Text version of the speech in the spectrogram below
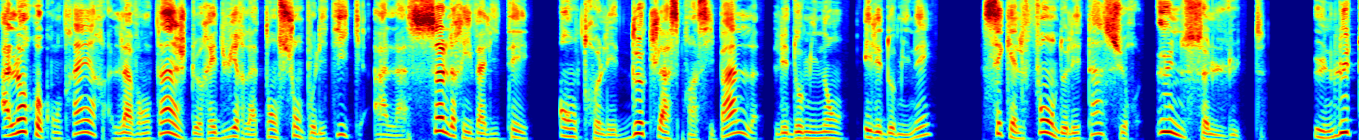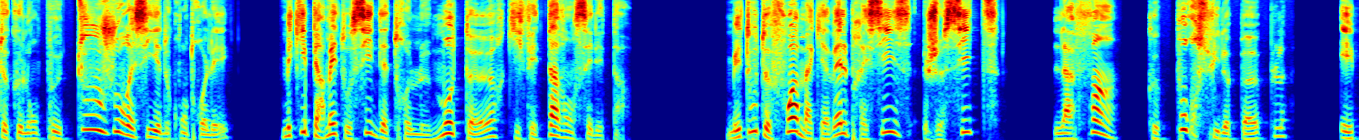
Alors qu'au contraire, l'avantage de réduire la tension politique à la seule rivalité entre les deux classes principales, les dominants et les dominés, c'est qu'elle fonde l'État sur une seule lutte, une lutte que l'on peut toujours essayer de contrôler, mais qui permet aussi d'être le moteur qui fait avancer l'État. Mais toutefois, Machiavel précise, je cite, La fin que poursuit le peuple est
